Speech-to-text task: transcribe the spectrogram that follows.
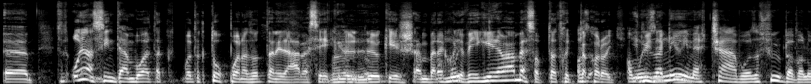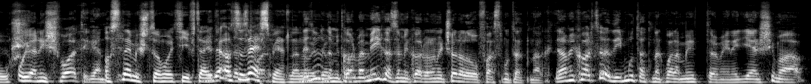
ö, tehát olyan szinten voltak, voltak toppon az ottani rábeszélők és emberek, hogy a végére már beszoptad, hogy az, takarodj. Amúgy az a német csávó, az a fülbevalós. Olyan is volt, igen. Azt nem is tudom, hogy hívták, de, tudod, az az amikor- eszméletlen. De tudod, amikor már még az, amikor valami csodaló fasz mutatnak. De amikor tudod, így mutatnak valami, mit tudom én, egy ilyen sima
